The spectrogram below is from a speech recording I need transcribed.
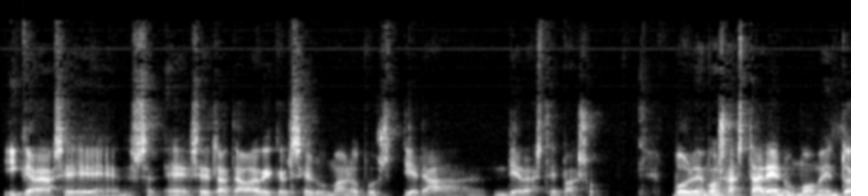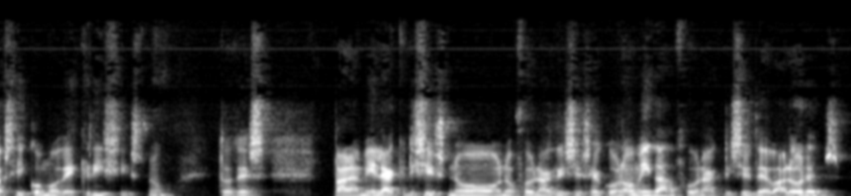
y que ahora se, se, se, trataba de que el ser humano pues diera, diera este paso. Volvemos a estar en un momento así como de crisis. ¿no? Entonces, para mí la crisis no, no fue una crisis económica, fue una crisis de valores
